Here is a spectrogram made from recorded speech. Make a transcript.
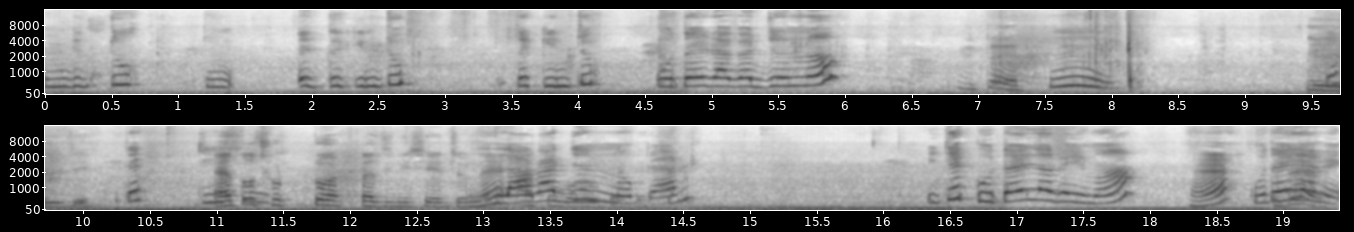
তুমি কিন্তু তুমি- এটা কিন্তু এটা কিন্তু কোথায় রাখার জন্য? এটা? হুম। এই যে। এটা কি এত ছোট্ট একটা জিনিসের জন্য লাগার বড় জন্য। কেন? এটা কোথায় লাগাই মা? হ্যাঁ? কোথায় যাবে?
